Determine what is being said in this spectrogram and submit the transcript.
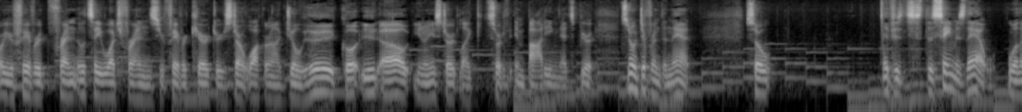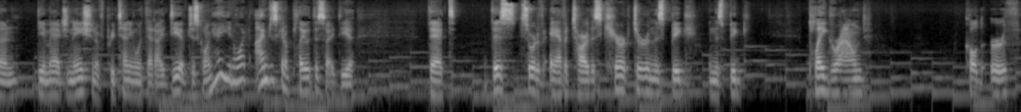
Or your favorite friend, let's say you watch Friends, your favorite character, you start walking around like Joey, hey, cut it out. You know, you start like sort of embodying that spirit. It's no different than that. So, if it's the same as that, well, then the imagination of pretending with that idea of just going, hey, you know what? I'm just going to play with this idea that this sort of avatar, this character in this big in this big playground called Earth.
